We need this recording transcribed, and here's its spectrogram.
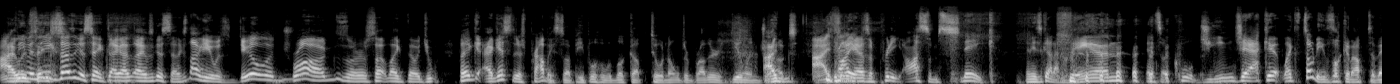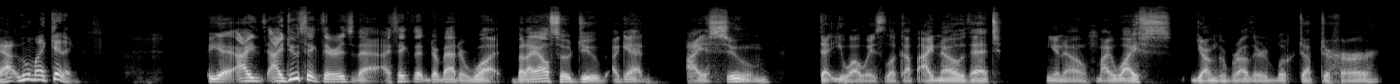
I would even think because I was gonna say, I, I was gonna say, it's not like he was dealing drugs or something like that. You, but I, I guess there's probably some people who would look up to an older brother dealing drugs. I he probably has a pretty awesome snake, and he's got a van and it's a cool jean jacket. Like somebody's looking up to that. Who am I kidding? Yeah, I, I do think there is that. I think that no matter what, but I also do, again, I assume that you always look up. I know that, you know, my wife's younger brother looked up to her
